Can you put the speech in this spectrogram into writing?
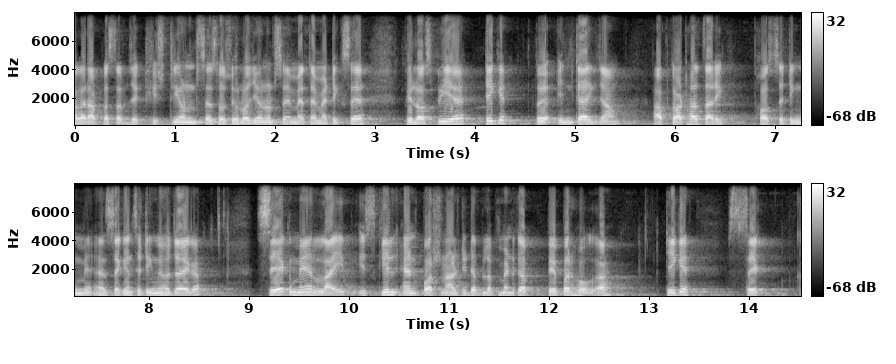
अगर आपका सब्जेक्ट हिस्ट्री ऑनर्स है सोशियोलॉजी ऑनर्स है मैथमेटिक्स है फिलोसफी है, ठीक है? तो इनका एग्ज़ाम आपका अठारह तारीख फ़र्स्ट सेटिंग में सेकेंड सेटिंग में हो जाएगा। सेक में life skill and personality development का पेपर होगा, ठीक है? सेक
